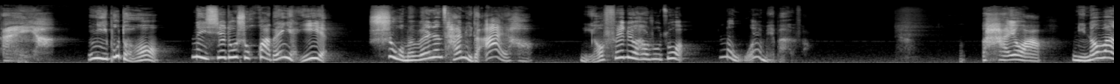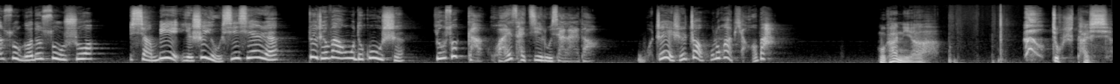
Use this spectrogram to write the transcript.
哎呀，你不懂，那些都是话本演绎，是我们文人才女的爱好。你要非对号入座，那我也没办法。还有啊，你那万素阁的诉说，想必也是有心仙人对这万物的故事有所感怀才记录下来的。我这也是照葫芦画瓢吧？我看你啊，就是太闲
